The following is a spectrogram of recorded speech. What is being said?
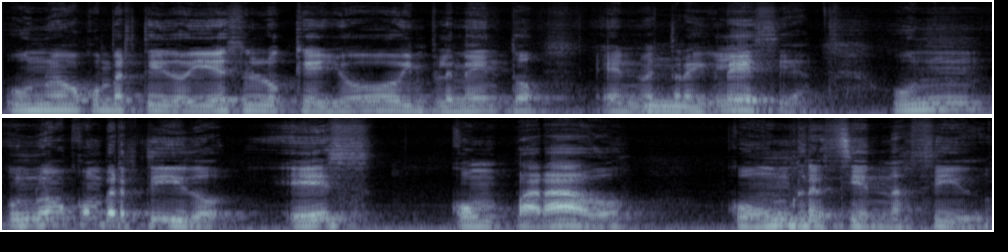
un nuevo convertido y es lo que yo implemento en nuestra iglesia. Un, un nuevo convertido es comparado con un recién nacido.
